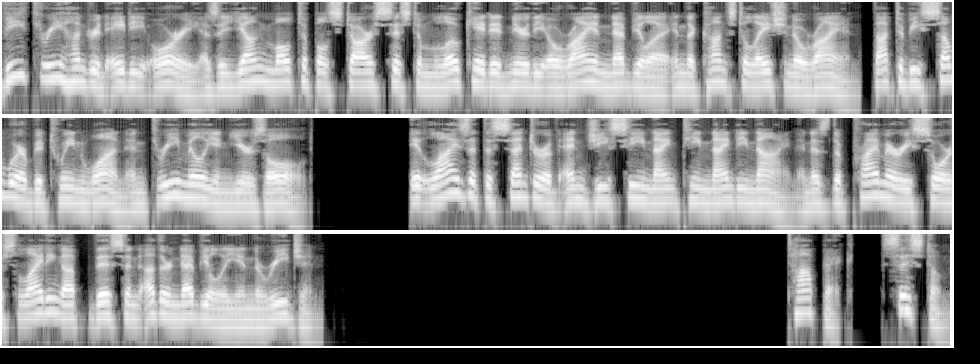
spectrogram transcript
V380 Ori is a young multiple star system located near the Orion Nebula in the constellation Orion, thought to be somewhere between 1 and 3 million years old. It lies at the center of NGC 1999 and is the primary source lighting up this and other nebulae in the region. System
